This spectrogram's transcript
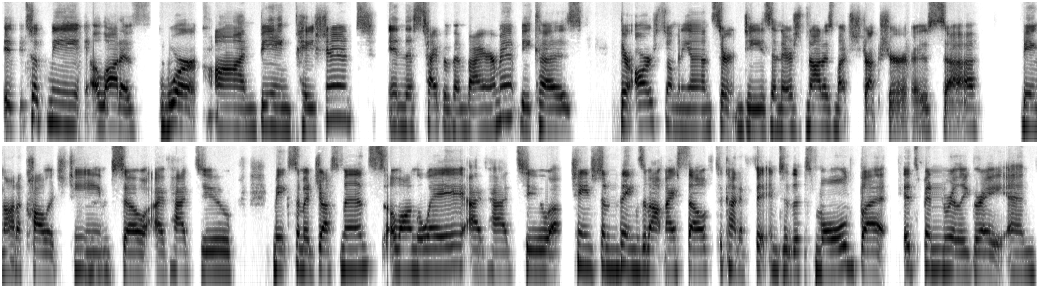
it took me a lot of work on being patient in this type of environment because there are so many uncertainties and there's not as much structure as uh, being on a college team. So I've had to make some adjustments along the way. I've had to uh, change some things about myself to kind of fit into this mold, but it's been really great. And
